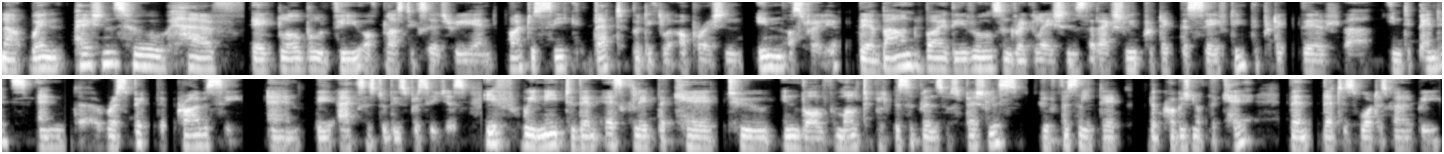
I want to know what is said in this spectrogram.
Now, when patients who have a global view of plastic surgery and try to seek that particular operation in Australia, they are bound by the rules and regulations that actually protect their safety, they protect their uh, independence, and uh, respect their privacy and the access to these procedures. If we need to then escalate the care to involve multiple disciplines of specialists to facilitate the provision of the care, then that is what is going to be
